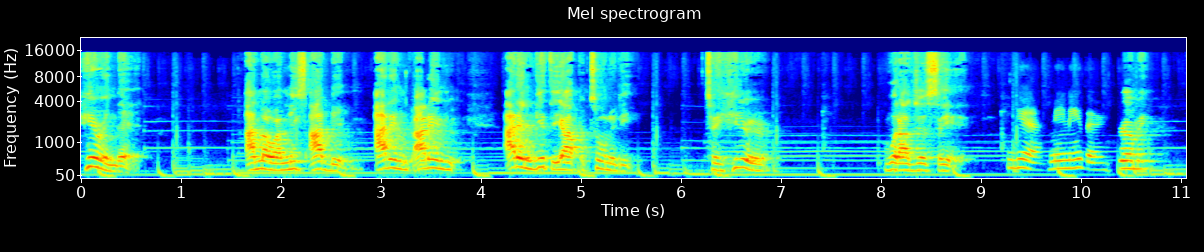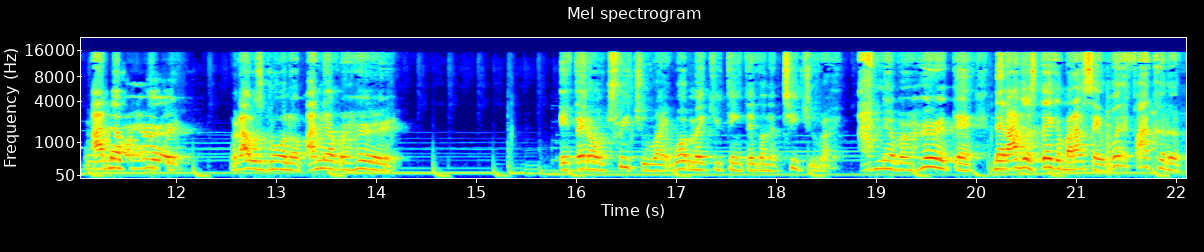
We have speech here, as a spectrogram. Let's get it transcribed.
hearing that. I know at least I didn't. I didn't I didn't I didn't get the opportunity to hear what I just said. Yeah, me neither. You feel me? Mm-hmm. I never heard when I was growing up, I never heard if they don't treat you right, what make you think they're gonna teach you right? I never heard that. Then I just think about. It, I say, what if I could have?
